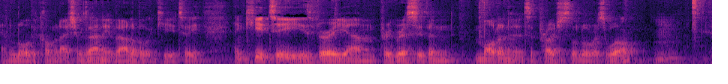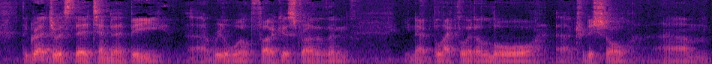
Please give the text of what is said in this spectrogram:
and law, the combination was only available at QT. And QT is very um, progressive and modern in its approach to the law as well. The graduates there tend to be uh, real world focused rather than, you know, black letter law, uh, traditional, um,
